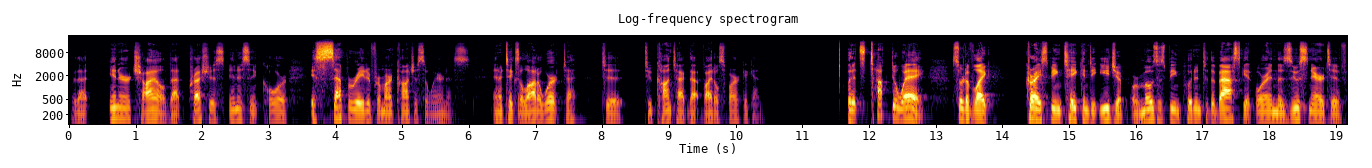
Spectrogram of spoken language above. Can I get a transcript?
where that inner child, that precious, innocent core, is separated from our conscious awareness. And it takes a lot of work to, to, to contact that vital spark again. But it's tucked away, sort of like Christ being taken to Egypt or Moses being put into the basket, or in the Zeus narrative,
